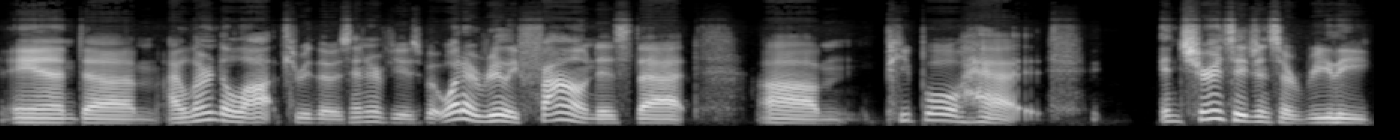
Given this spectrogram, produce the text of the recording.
And um, I learned a lot through those interviews. But what I really found is that um, people had insurance agents are really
